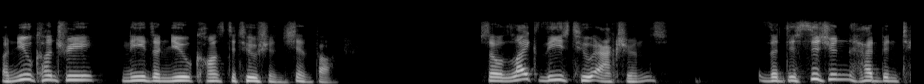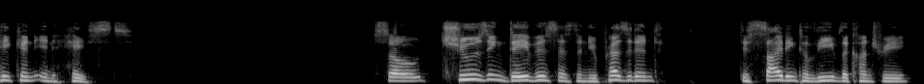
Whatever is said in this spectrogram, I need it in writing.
A new country needs a new constitution, 宪法. So like these two actions, the decision had been taken in haste. So choosing Davis as the new president, deciding to leave the country,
